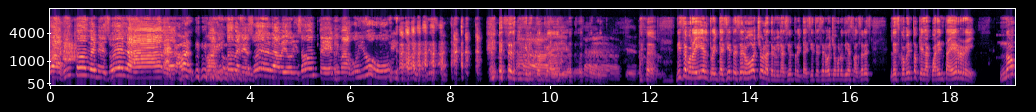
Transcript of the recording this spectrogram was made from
Guajitos Venezuela. Cabal. Guajitos Venezuela, Bello Horizonte, Nimajuyú. Sí, cabal. Ese era el grito, Ay, cabal. ah, qué- Dice por ahí el 3708, la terminación 3708. Buenos días, falsores. Les comento que la 40R. No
